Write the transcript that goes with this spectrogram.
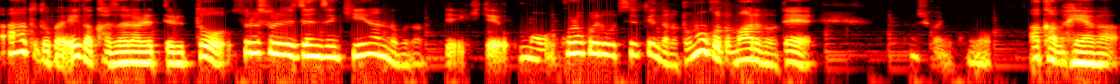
アートとか絵が飾られてるとそれはそれで全然気にならなくなってきてもうこれはこれで落ち着いてんだなと思うこともあるので確かにこの赤の部屋が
